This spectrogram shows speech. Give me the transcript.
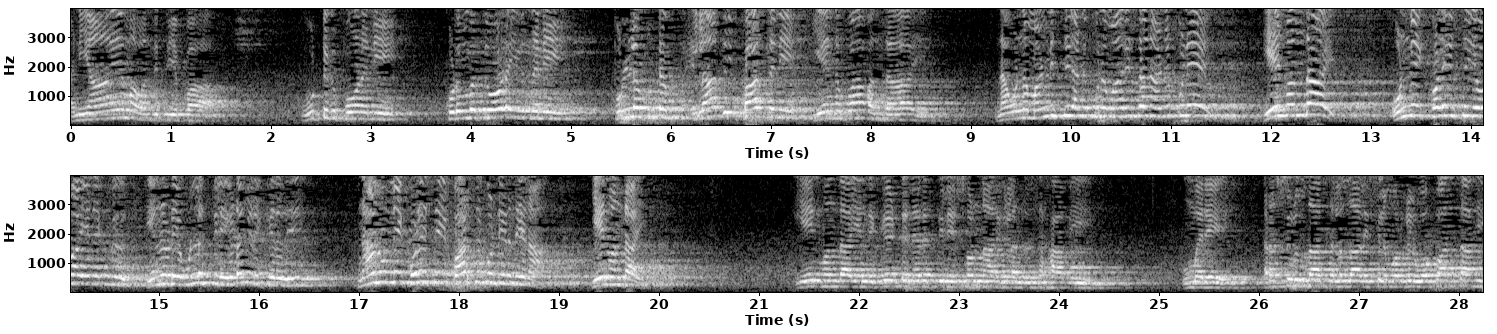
அநியாயமா வந்துட்டியப்பா. வீட்டுக்கு போன நீ குடும்பத்தோட இருந்த நீ புள்ள முட்டம் எல்லாத்தையும் பார்த்த நீ ஏனப்பா வந்தாய்? நான் உன்னை மன்னிச்சு அனுப்புன மாதிரி தான் அனுப்புனேன். ஏன் வந்தாய்? உன்னை கொலை செய்யவா எனக்கு? என்னுடைய உள்ளத்தில் இடம் இருக்கிறது. நான் உன்னை கொலை செய்ய பார்த்து கொண்டிருந்தேனா? ஏன் வந்தாய்? ஏன் வந்தாய் என்று கேட்ட நேரத்திலே சொன்னார்கள் அந்த சஹாபி உமரே ரசூலுல்லா சல்லா அலிஸ்லாம் அவர்கள் ஒப்பாத்தாகி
